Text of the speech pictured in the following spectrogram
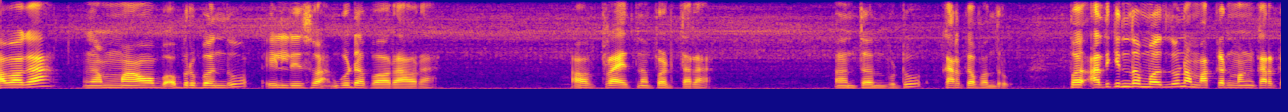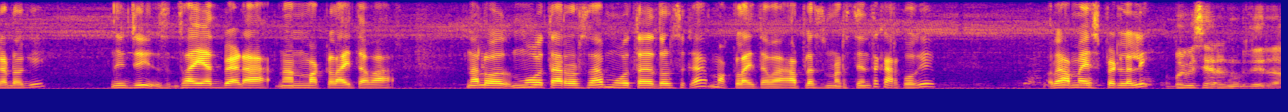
ಆವಾಗ ನಮ್ಮ ಮಾವ ಒಬ್ಬರು ಬಂದು, ಇಲ್ಲಿ ಸ್ವಾ ಗುಡ್ಡಪ್ಪ ಅವರ ಅವರ, ಅವ್ರು ಪ್ರಯತ್ನ ಪಡ್ತಾರೆ ಅಂತಂದ್ಬಿಟ್ಟು ಕರ್ಕೊಬಂದರು ಪ ಅದಕ್ಕಿಂತ ಮೊದಲು ನಮ್ಮ ಅಕ್ಕನ ಮಗ ಕರ್ಕೊಂಡೋಗಿ ನೀನು ಜಿ ಸಾಯೋದು ಬೇಡ ನನ್ನ ಮಕ್ಕಳಾಯ್ತವ ನಲ್ವ ಮೂವತ್ತಾರು ವರ್ಷ, ಮೂವತ್ತೈದು ವರ್ಷಕ್ಕೆ ಮಕ್ಕಳಾಯ್ತವ ಆಪ್ರೇಷನ್ ಮಾಡಿಸ್ತೀನಿ ಅಂತ ಕರ್ಕೋಗಿ ರಾಮ ಹಾಸ್ಪಿಟ್ಲಲ್ಲಿ ಭವಿಷ್ಯ ಯಾರು ನುಡ್ದಿರಾ?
